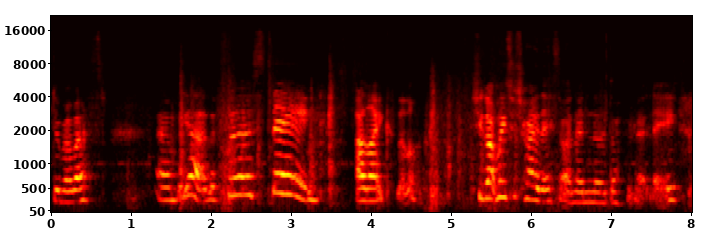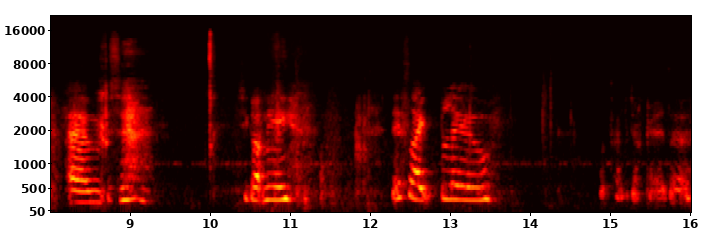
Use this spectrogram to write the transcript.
do my best um, but yeah, the first thing, I like the look. She got me to try this on and no, definitely. Um, so she got me this like blue, what type of jacket is it?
